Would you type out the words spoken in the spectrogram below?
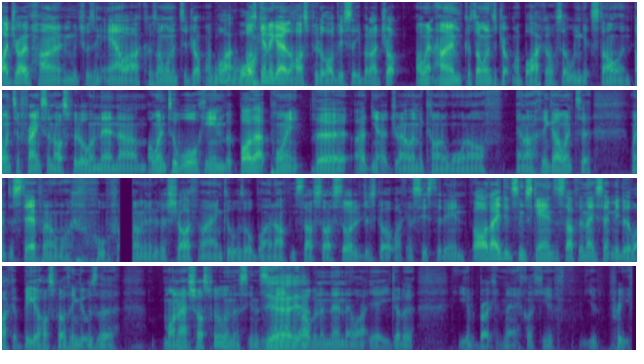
I drove home, which was an hour, because I wanted to drop my bike. I was going to go to the hospital, obviously, but I dropped. I went home because I wanted to drop my bike off so it wouldn't get stolen. I went to Frankston Hospital and then um, I went to walk in, but by that point the uh, you know adrenaline had kind of worn off, and I think I went to went to step and I'm like, oh, I'm in a bit of strife. My ankle was all blown up and stuff, so I sort of just got like assisted in. Oh, they did some scans and stuff. Then they sent me to like a bigger hospital. I think it was the Monash Hospital in the in the city Yeah, in yeah. Melbourne, and then they're like, yeah, you got a you got a broken neck, like you you're pretty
